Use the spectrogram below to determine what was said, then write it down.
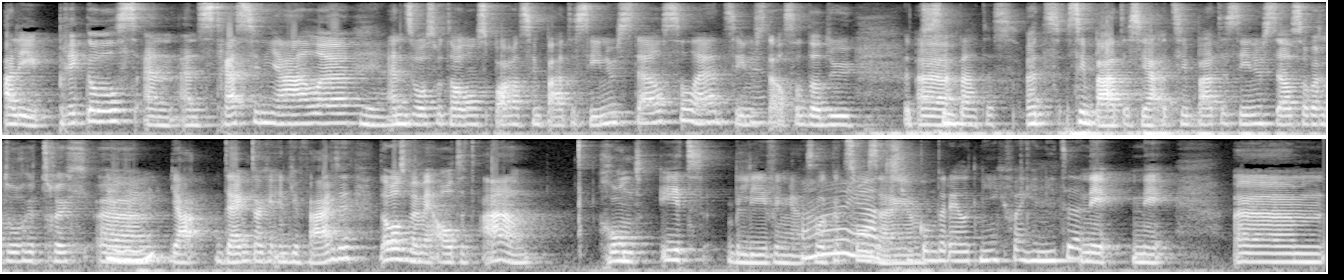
allee, prikkels en, en stresssignalen. Ja. En zoals we het hadden, ons parasympathisch zenuwstelsel. Hè, het zenuwstelsel dat u... Het eh, sympathisch. het sympathisch, ja. Het sympathisch zenuwstelsel, waardoor je terug eh, Mhm. ja, denkt dat je in gevaar bent. Dat was bij mij altijd aan. Rond eetbelevingen, zal ik het Ah, zo ja, zeggen. Dus je komt er eigenlijk niet echt van genieten. Nee, nee. Ehm,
